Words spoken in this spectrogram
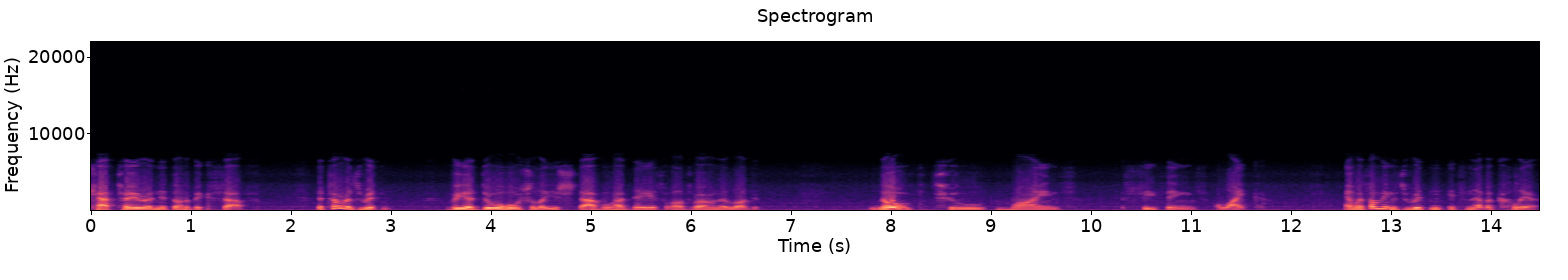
Katera niton b'ksav. The Torah is written. V'yaduhu shala yishtabu hadeyis v'al dvaron. No two minds see things alike. And when something is written, it's never clear.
